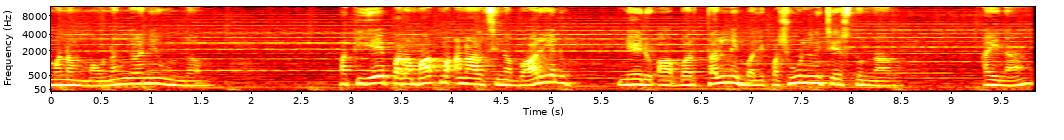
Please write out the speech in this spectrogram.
మనం మౌనంగానే ఉందాం. పతియే పరమాత్మ అనాల్సిన భార్యలు నేడు ఆ భర్తల్ని బలి పశువుల్ని చేస్తున్నారు. అయినా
